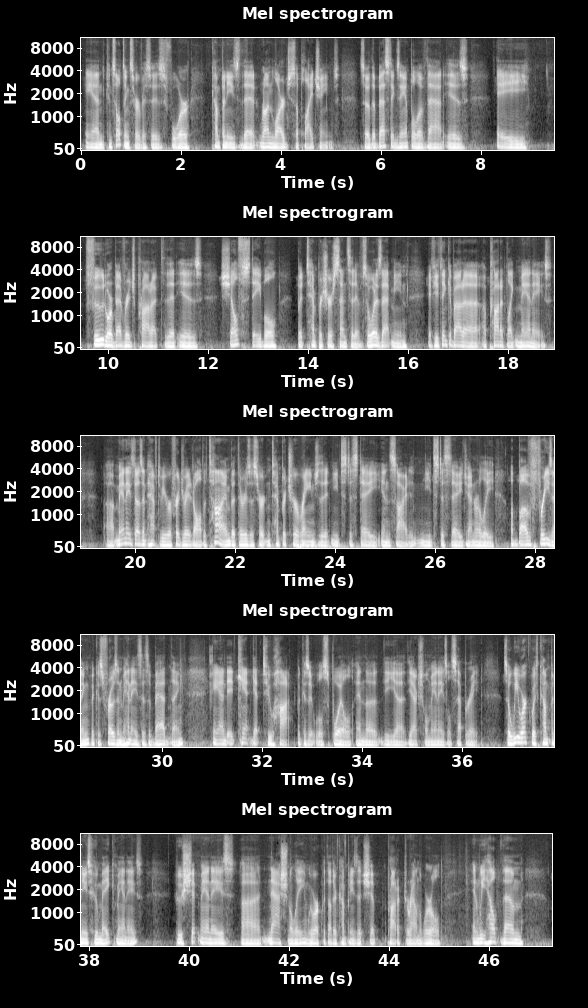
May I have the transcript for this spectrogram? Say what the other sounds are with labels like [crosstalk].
and consulting services for companies that run large supply chains. So the best example of that is a food or beverage product that is shelf stable but temperature sensitive. So what does that mean? If you think about a, a product like mayonnaise, uh, mayonnaise doesn't have to be refrigerated all the time, but there is a certain temperature range that it needs to stay inside. It needs to stay generally above freezing because frozen [laughs] mayonnaise is a bad thing and it can't get too hot because it will spoil and the the uh, the actual mayonnaise will separate. So we work with companies who make mayonnaise, who ship mayonnaise uh, nationally, and we work with other companies that ship product around the world, and we help them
